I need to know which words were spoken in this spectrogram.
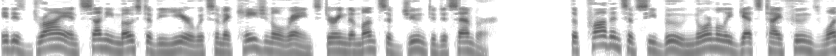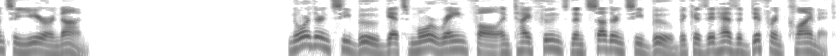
It is dry and sunny most of the year with some occasional rains during the months of June to December. The province of Cebu normally gets typhoons once a year or none. Northern Cebu gets more rainfall and typhoons than southern Cebu because it has a different climate.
